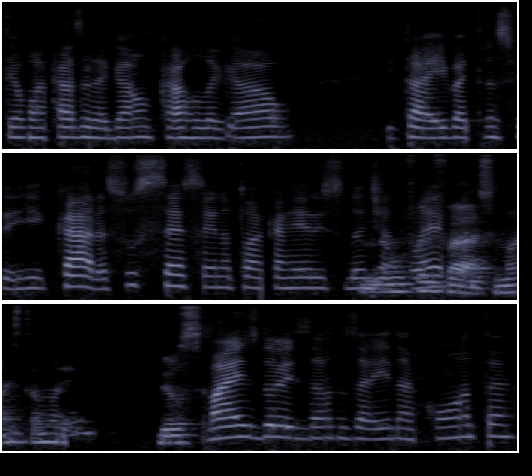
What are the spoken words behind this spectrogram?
tem uma casa legal, um carro legal. E tá aí, vai transferir. Cara, sucesso aí na tua carreira estudante Não atleta. foi fácil, mas também deu certo. Mais dois anos aí na conta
